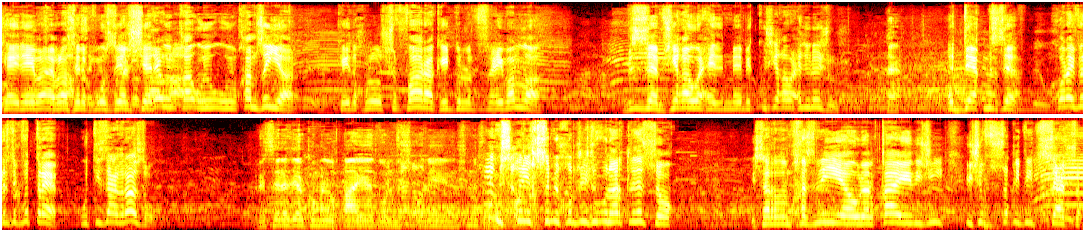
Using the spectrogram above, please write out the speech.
كاين أي بلاصه اللي في وسط ديال الشارع. ويبقى ويبقى مزير كيدخلوا الشفاره كيدوا تصعيب الله. بزاف ماشي غا واحد ما بيكونش غا واحد ولا جوج. ضيق. الضيق بزاف. خويا يفرشك في الطريق واتساع راسو. الرسالة ديالكم للقايد والمسؤولين شنو؟ المسؤولين خصهم يخرجوا يشوفوا نهار ثلاثة السوق. يسرد المخزنية ولا القايد يجي يشوف السوق يتسع السوق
